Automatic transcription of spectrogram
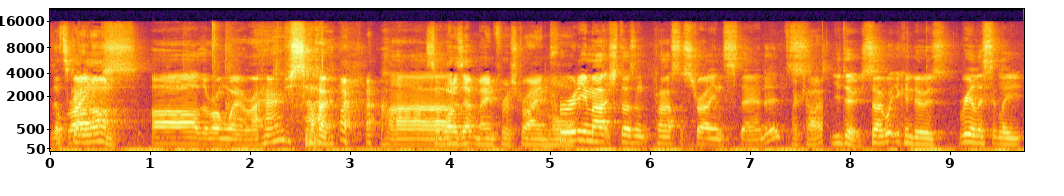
What's going on? brakes the wrong way around. So, uh, So what does that mean for Australian law? pretty much doesn't pass Australian standards. Okay. You do. So what you can do is realistically,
